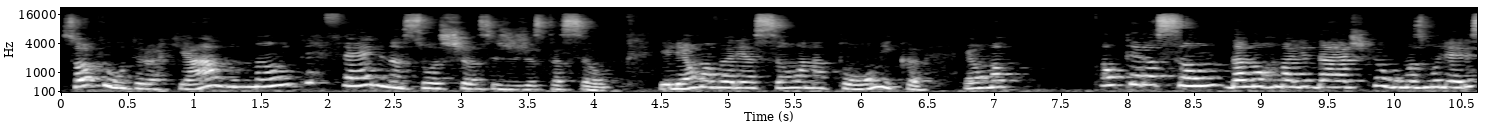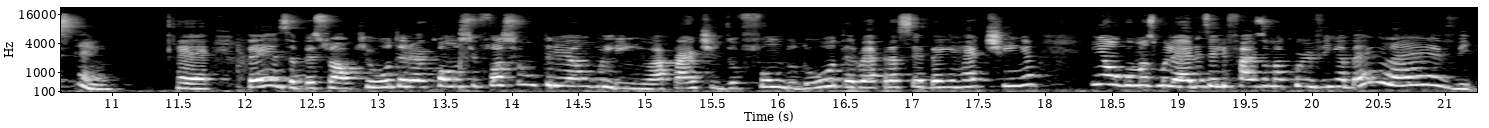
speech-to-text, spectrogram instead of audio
Só que o útero arqueado não interfere nas suas chances de gestação. Ele é uma variação anatômica, é uma alteração da normalidade que algumas mulheres têm. É, pensa, pessoal, que o útero é como se fosse um triangulinho. A parte do fundo do útero é para ser bem retinha em algumas mulheres ele faz uma curvinha bem leve.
